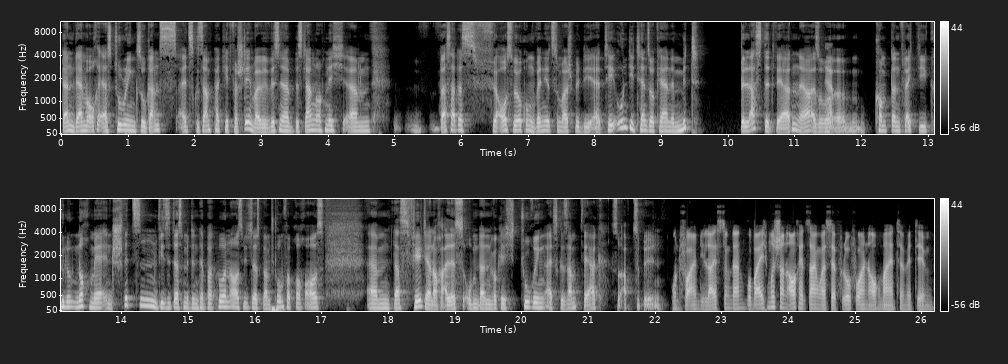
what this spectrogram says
dann werden wir auch erst Turing so ganz als Gesamtpaket verstehen, weil wir wissen ja bislang noch nicht, ähm, was hat das für Auswirkungen, wenn ihr zum Beispiel die RT und die Tensorkerne mit belastet werden. Ja, also ja. Ähm, kommt dann vielleicht die Kühlung noch mehr ins Schwitzen. Wie sieht das mit den Temperaturen aus? Wie sieht das beim Stromverbrauch aus? Ähm, das fehlt ja noch alles, um dann wirklich Touring als Gesamtwerk so abzubilden. Und vor allem die Leistung dann. Wobei ich muss schon auch jetzt sagen, was der Flo vorhin auch meinte mit dem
